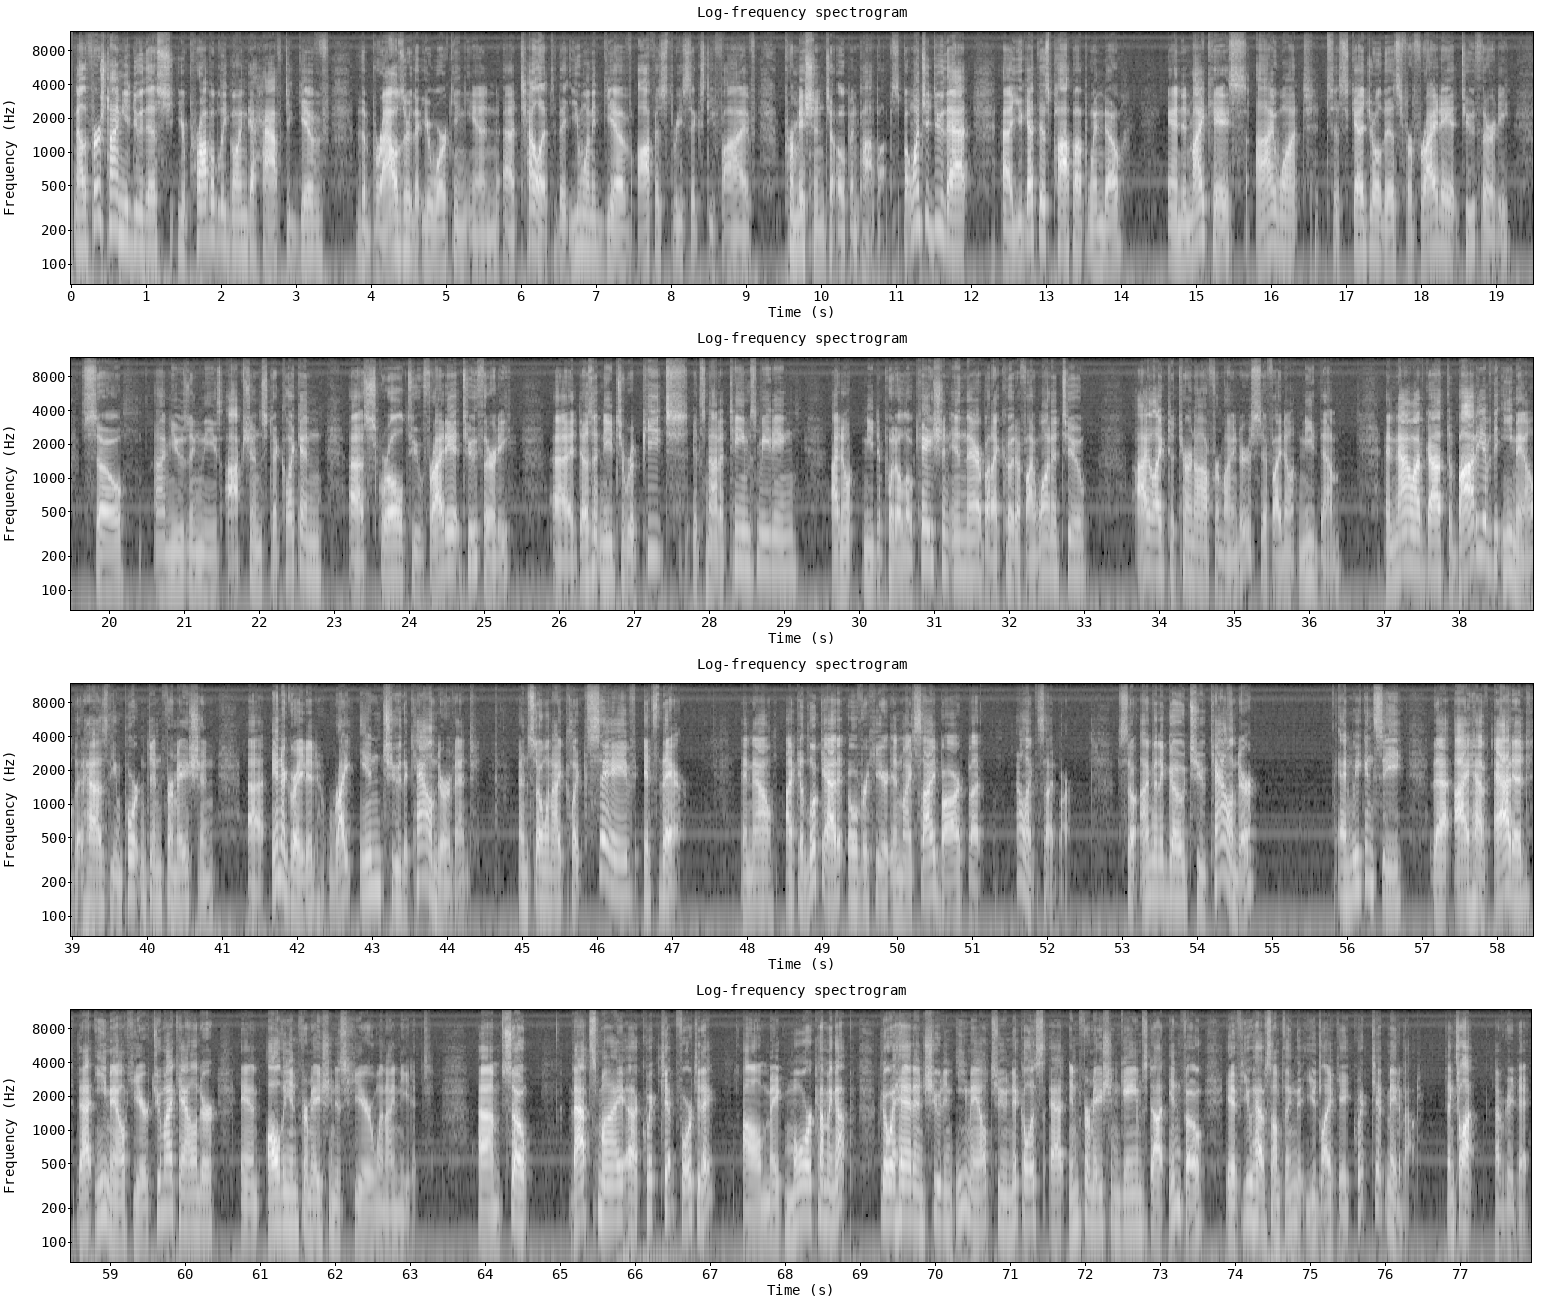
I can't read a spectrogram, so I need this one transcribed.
Now, the first time you do this, you're probably going to have to give the browser that you're working in, uh, tell it that you want to give Office 365 permission to open pop-ups. But once you do that, uh, you get this pop-up window and in my case, I want to schedule this for Friday at 2.30. So I'm using these options to click and uh, scroll to Friday at 2.30. Uh, it doesn't need to repeat. It's not a Teams meeting. I don't need to put a location in there, but I could if I wanted to. I like to turn off reminders if I don't need them. And now I've got the body of the email that has the important information uh, integrated right into the calendar event. And so when I click save, it's there. And now I could look at it over here in my sidebar, but I don't like the sidebar. So I'm going to go to calendar and we can see that I have added that email here to my calendar and all the information is here when I need it. Um, so that's my uh, quick tip for today. I'll make more coming up go ahead and shoot an email to nicholas at informationgames.info if you have something that you'd like a quick tip made about. Thanks a lot. Have a great day.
